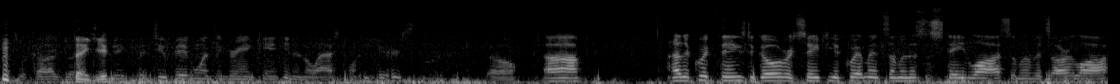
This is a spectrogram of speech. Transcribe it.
That's what caused the Thank two you. Big, the two big ones in Grand Canyon in the last 20 years. So, uh, other quick things to go over safety equipment. Some of this is state law, some of it's our law.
